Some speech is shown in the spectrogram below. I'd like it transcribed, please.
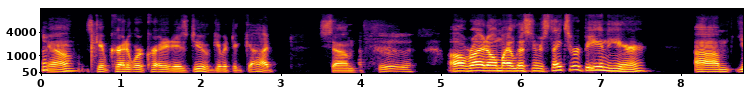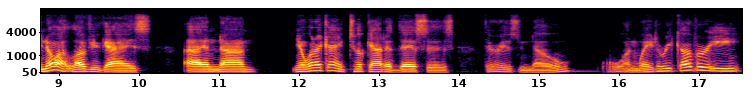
You know, let's give credit where credit is due. Give it to God. So, absolutely all right, all my listeners, thanks for being here. Um, you know, I love you guys. Uh, and, um, you know, what I kind of took out of this is there is no one way to recovery.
